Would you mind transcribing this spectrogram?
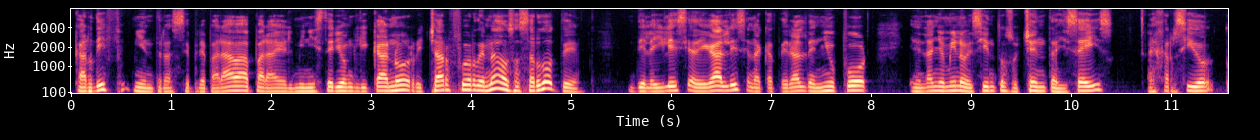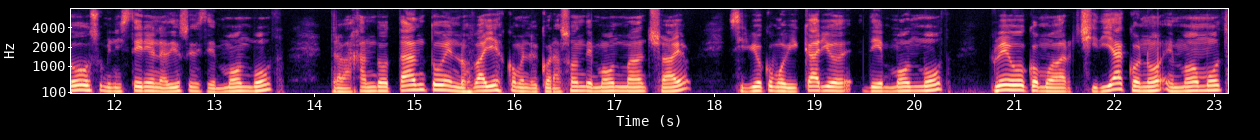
Cardiff, mientras se preparaba para el ministerio anglicano, Richard fue ordenado sacerdote de la Iglesia de Gales en la Catedral de Newport en el año 1986. Ha ejercido todo su ministerio en la diócesis de Monmouth, trabajando tanto en los valles como en el corazón de Monmouthshire. Sirvió como vicario de Monmouth, luego como archidiácono en Monmouth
